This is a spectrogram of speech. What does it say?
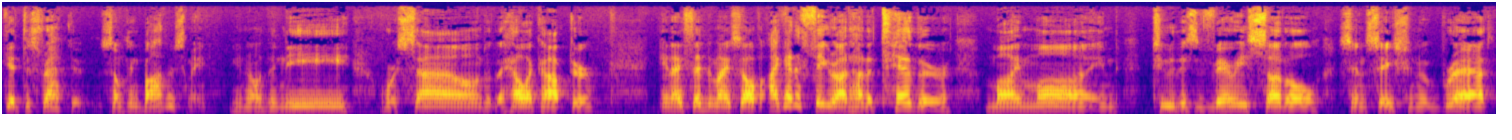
get distracted. Something bothers me, you know, the knee or sound or the helicopter. And I said to myself, I got to figure out how to tether my mind to this very subtle sensation of breath.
